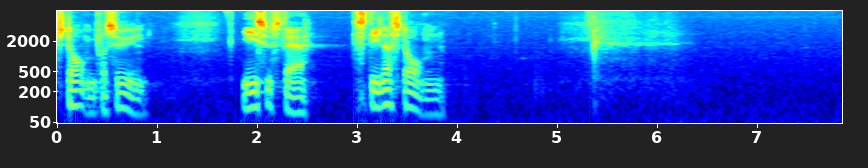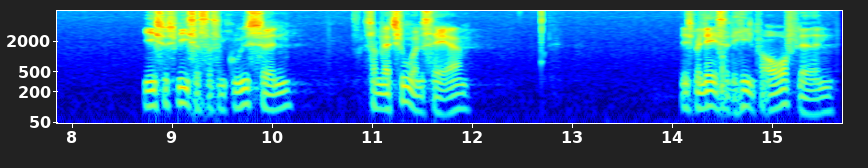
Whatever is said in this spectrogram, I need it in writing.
Stormen på søen. Jesus, der stiller stormen. Jesus viser sig som Guds søn, som naturens herre. hvis man læser det helt på overfladen.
